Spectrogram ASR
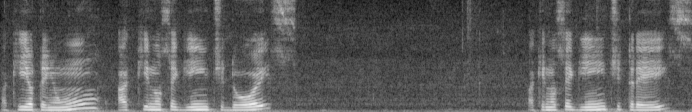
Aqui eu tenho um, aqui no seguinte, dois. Aqui no seguinte, três.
